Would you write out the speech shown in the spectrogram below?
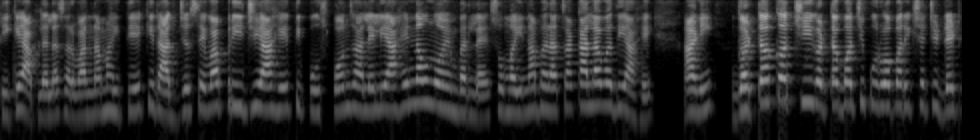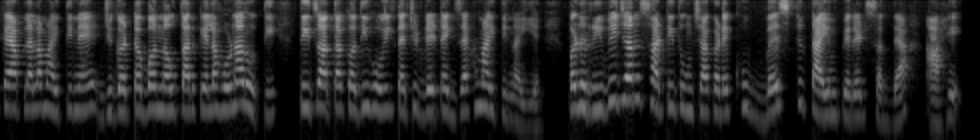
ठीक आहे आपल्याला सर्वांना माहिती आहे की राज्यसेवा प्री जी आहे ती पोस्टपोन झालेली आहे नऊ नोव्हेंबरला आहे. सो महिनाभराचा कालावधी आहे. आणि गटकची गटबची पूर्व परीक्षेची डेट काय आपल्याला माहिती नाही. जी गटब नऊ तारखेला होणार होती तीच आता कधी होईल त्याची डेट एक्झॅक्ट माहिती नाहीये. पण रिव्हिजनसाठी तुमच्याकडे खूप बेस्ट टाइम पिरियड सध्या आहे.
